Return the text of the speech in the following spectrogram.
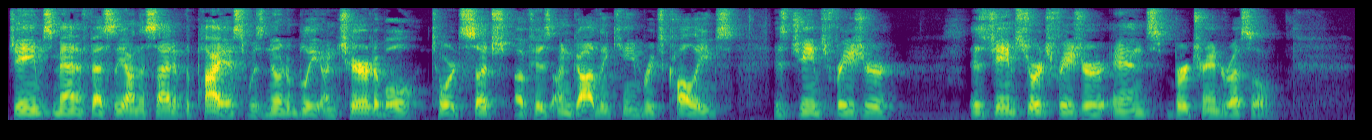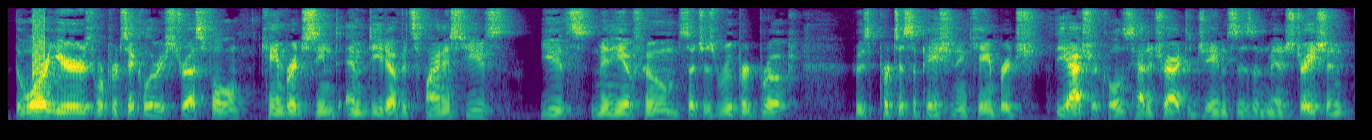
James, manifestly on the side of the pious, was notably uncharitable towards such of his ungodly Cambridge colleagues as James Frazer, as James George Frazer and Bertrand Russell. The war years were particularly stressful. Cambridge seemed emptied of its finest youths, youths, many of whom, such as Rupert Brooke, whose participation in Cambridge theatricals had attracted James's administration,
